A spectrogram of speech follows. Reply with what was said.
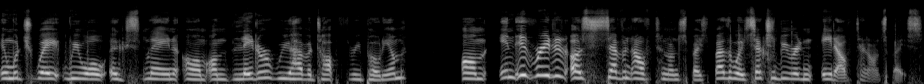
In which way we will explain um on later. We have a top three podium. Um, and it rated a seven out of ten on Spice. By the way, Section B rated an eight out of ten on Spice.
